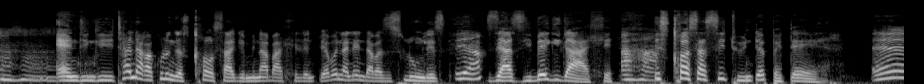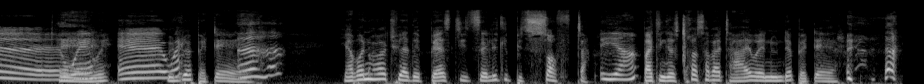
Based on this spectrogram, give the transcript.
Mhm and ngithanda kakhulu ngesixhosa ke mina abahle lento uyabona le ndaba zisilungu lezi? Yeah. ziyazibeki kahle. Aha. isixhosa sithi into ebetere ewe into ewe. ebetere aha. Yabona bathi you are the best it's a little bit softer. Yeah. But ngesixhosa bathi hayi wena into ebetere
